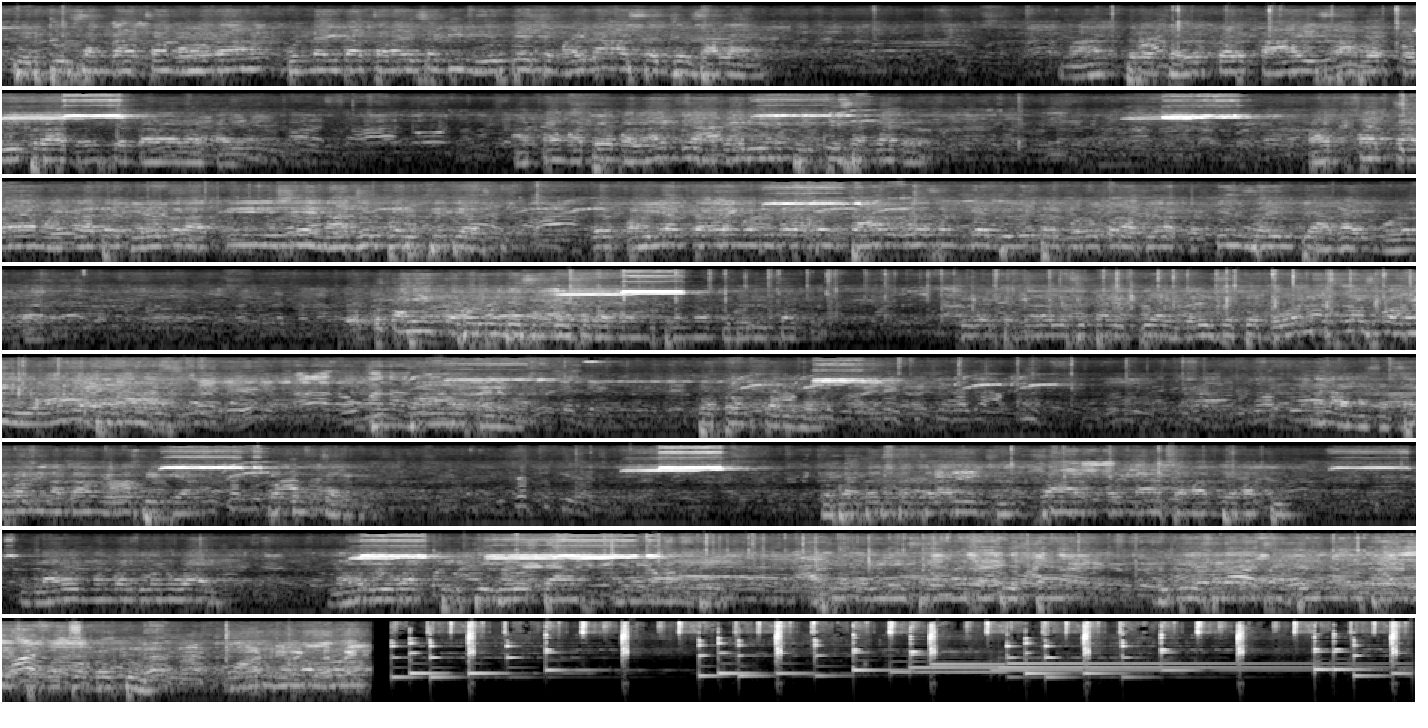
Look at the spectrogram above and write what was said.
फिरकी संघाचा मोहरा, पुन्हा एकदा चढायसाठी निर्देश सज्ज मात्र खरोखर काय सांगत पवित्रा दंश करायला पाहिजे. आता मात्र आघाडी आहे फिरकी संघाकडे. पाच पाच चढाया तर खरोखर अतिशय नाजूक परिस्थिती असते. तर पहिल्या चढाईमध्ये जर आपण चार गुणसंख्या दिली तर खरोखर आपल्याला कठीण जाईल ती आघाडी ओळखतात काही कबड्डीमध्ये सांगू शकत नाही सर्वांनी नका व्यवस्थित घ्या. प्रथम सर्व. जबरदस्त खेळाडू झुंजार पडण्याच्या माध्यमातून ग्राउंड नंबर दोन वर नवयुवक फिरकी विरुद्ध हनुमान. अशा तऱ्हेने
